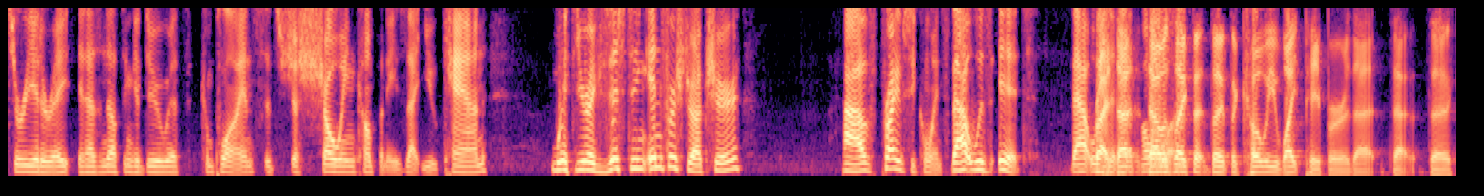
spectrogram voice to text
to reiterate, it has nothing to do with compliance. It's just showing companies that you can, with your existing infrastructure, have privacy coins. That was it. That was right. it. That that was like the the, the Coie white paper that that the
